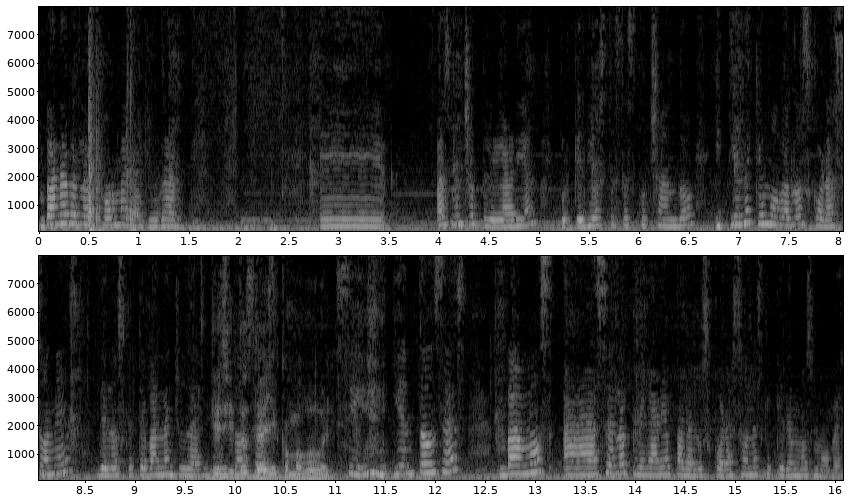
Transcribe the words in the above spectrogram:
van a ver la forma de ayudarte. Eh, haz mucha plegaria porque Dios te está escuchando y tiene que mover los corazones de los que te van a ayudar. Diosito te oye como Google. Sí, y entonces vamos a hacer la plegaria para los corazones que queremos mover.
